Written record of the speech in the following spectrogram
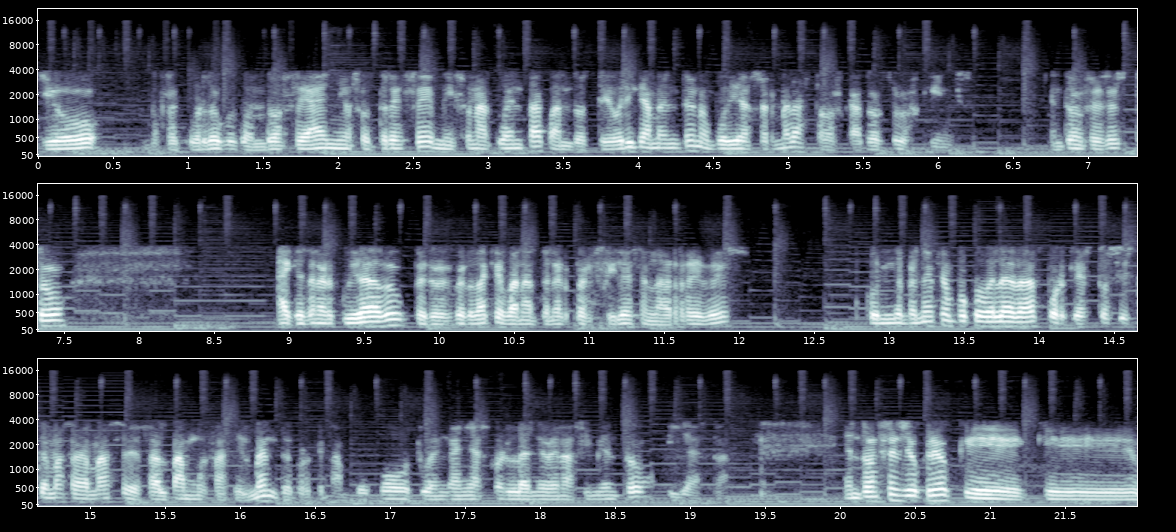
yo recuerdo que con 12 años o 13 me hice una cuenta cuando teóricamente no podía hacérmela hasta los 14 o los 15. Entonces esto hay que tener cuidado, pero es verdad que van a tener perfiles en las redes con independencia un poco de la edad, porque estos sistemas además se saltan muy fácilmente, porque tampoco tú engañas con el año de nacimiento y ya está. Entonces yo creo que,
